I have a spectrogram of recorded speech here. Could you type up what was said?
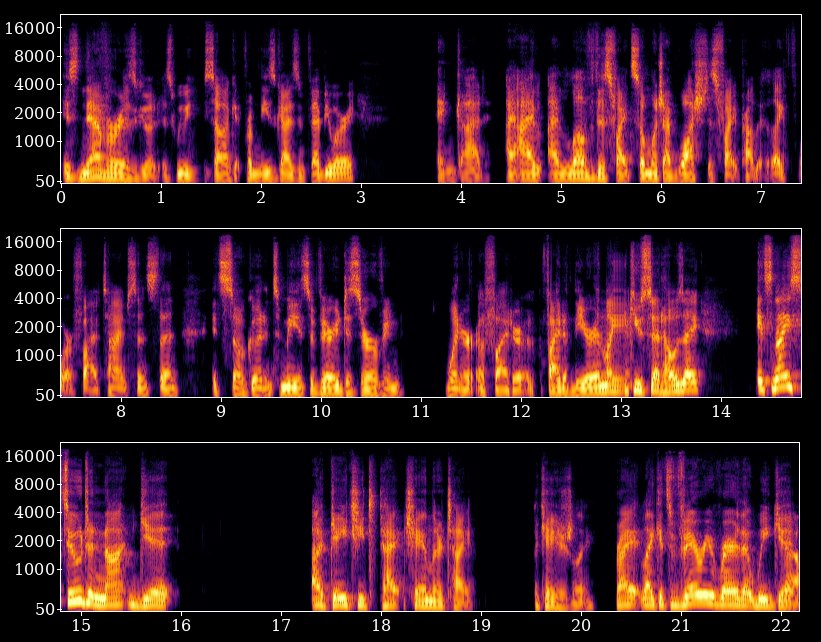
is never as good as we saw get from these guys in February. And God, I, I, I love this fight so much. I've watched this fight probably like four or five times since then. It's so good, and to me, it's a very deserving winner of fighter fight of the year. And like you said, Jose, it's nice too to not get a Gaethje type Chandler type occasionally, right? Like it's very rare that we get yeah.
